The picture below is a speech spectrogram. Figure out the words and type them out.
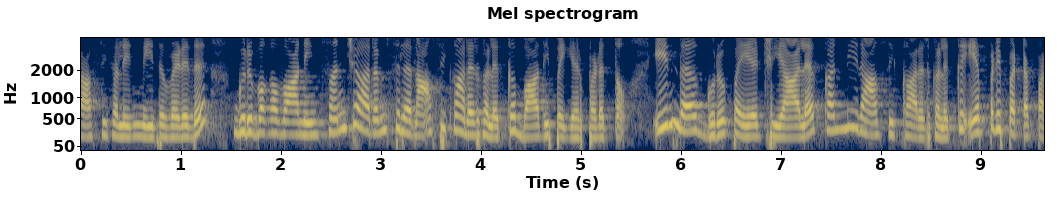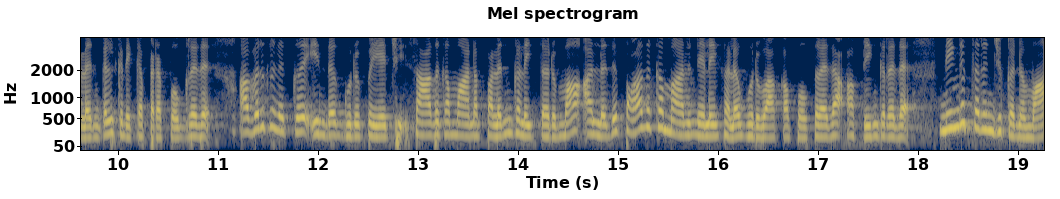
ராசிகளின் மீது விழுது. குரு பகவானின் சஞ்சாரம் சில ராசிக்காரர்களுக்கு பாதிப்பை ஏற்படுத்தும். இந்த குரு பயிற்சியால் கன்னி ராசிக்காரர்களுக்கு எப்படிப்பட்ட பலன்கள் கிடைக்கப்பெற போகிறது? அவர்களுக்கு இந்த குரு பெயர்ச்சி சாதகமான பலன்களை தருமா அல்லது பாதகமான நிலைகளை உருவாக்க போகிறதா அப்படிங்கிறத நீங்கள் தெரிஞ்சுக்கணுமா?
